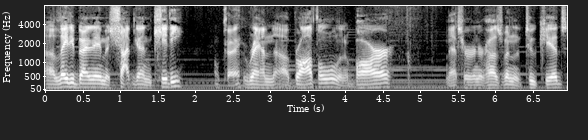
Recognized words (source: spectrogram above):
A lady by the name of Shotgun Kitty Okay. ran a brothel and a bar. That's her and her husband and two kids.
